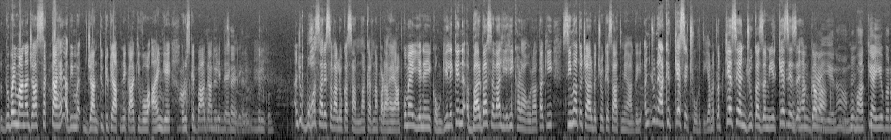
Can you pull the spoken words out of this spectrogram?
तो दुबई माना जा सकता है? अभी मैं जानती हूँ क्योंकि आपने कहा कि वो आएँगे हाँ, और उसके बाद आप ये तय करेंगे बिल्कुल। जो बहुत सारे सवालों का सामना करना पड़ा है आपको मैं ये नहीं कहूँगी लेकिन बार बार सवाल यही खड़ा हो रहा था कि सीमा तो चार बच्चों के साथ में आ गई। अंजू ने आखिर कैसे छोड़ दिया? मतलब कैसे अंजू का जमीर कैसे जहन गवा ये ना वो भाग के आई है पर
